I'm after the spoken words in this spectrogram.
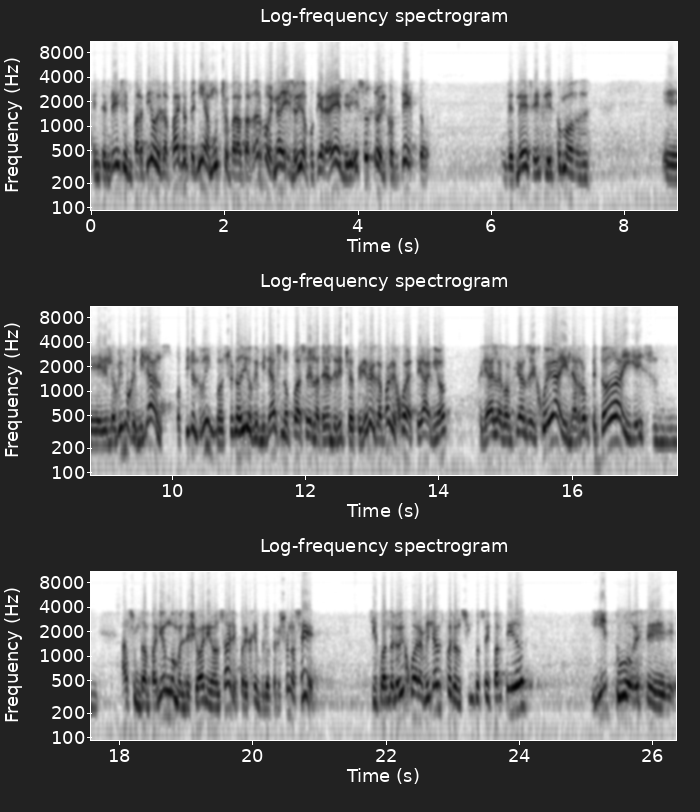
¿Entendés? En partidos que capaz no tenía mucho para perder porque nadie lo iba a putear a él. Es otro el contexto. ¿Entendés? Es como eh, lo mismo que Milán. Opino lo mismo. Yo no digo que Milán no pueda ser el lateral derecho de Peñarol. Capaz que juega este año, que le dan la confianza y juega y la rompe toda y es un- hace un campañón como el de Giovanni González, por ejemplo. Pero yo no sé. Si cuando lo vi jugar a Milán fueron cinco o seis partidos y tuvo ese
